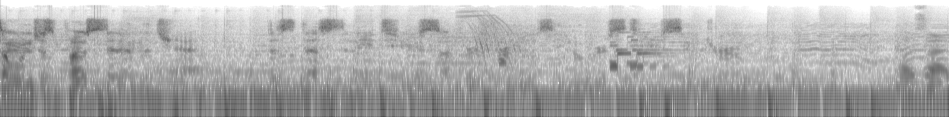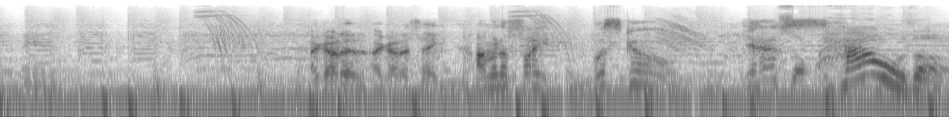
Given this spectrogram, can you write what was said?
Someone just posted in the chat. Does Destiny 2 suffer from Xenoverse 2 syndrome? What does that mean? I got a I got a thing. I'm gonna fight. Let's go. Yes. So how though?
